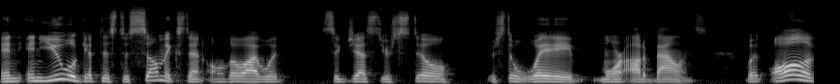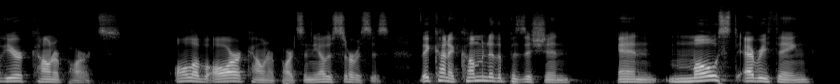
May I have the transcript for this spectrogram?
and and you will get this to some extent, although I would suggest you're still there's still way more out of balance. But all of your counterparts, all of our counterparts in the other services, they kind of come into the position, and most everything.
